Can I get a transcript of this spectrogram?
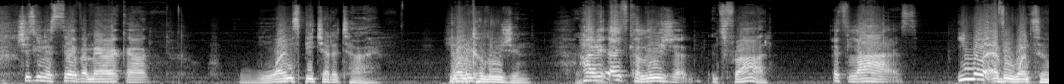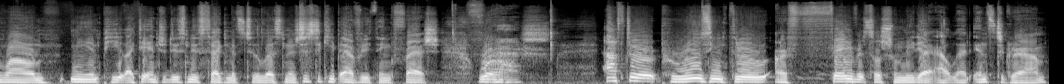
She's gonna save America. One speech at a time. Here One we- collusion. Honey, it's collusion. It's fraud. It's lies. You know, every once in a while, me and Pete like to introduce new segments to the listeners just to keep everything fresh. Well, Fresh. after perusing through our favorite social media outlet, Instagram,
